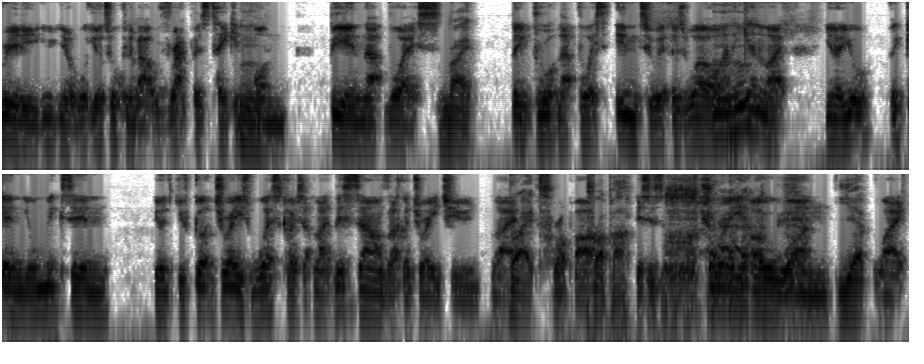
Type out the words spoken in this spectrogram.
really, you know, what you're talking about with rappers taking Mm. on being that voice. right. They brought that voice into it as well. Mhm. And again, like you know, you're again, you're mixing. You're, you've got Dre's West Coast. Like this sounds like a Dre tune, like Right. proper. Proper. This is Dre 01 Yep. like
